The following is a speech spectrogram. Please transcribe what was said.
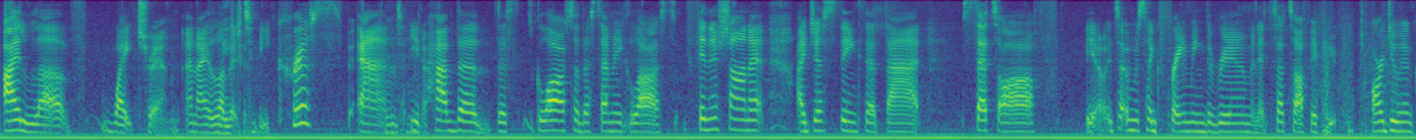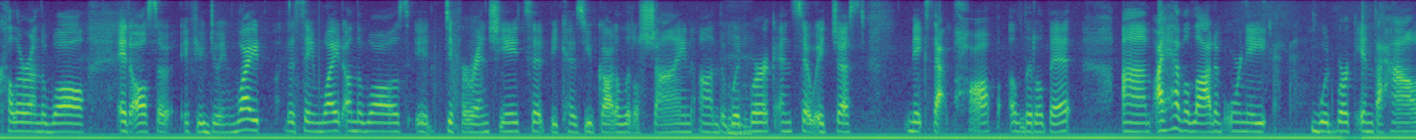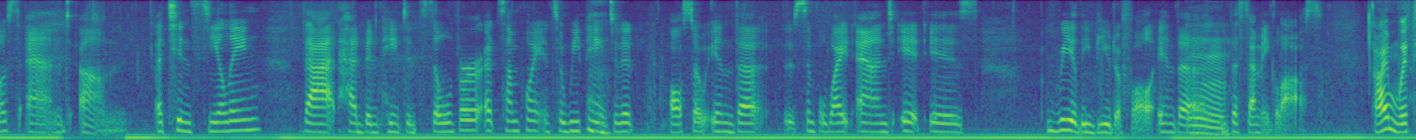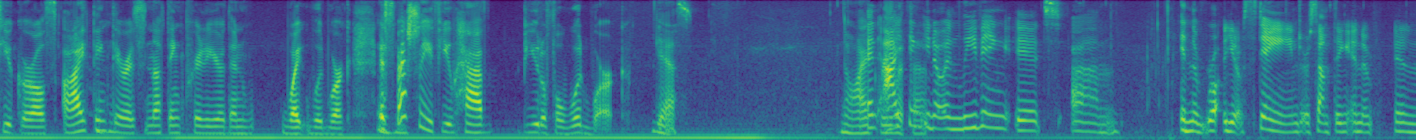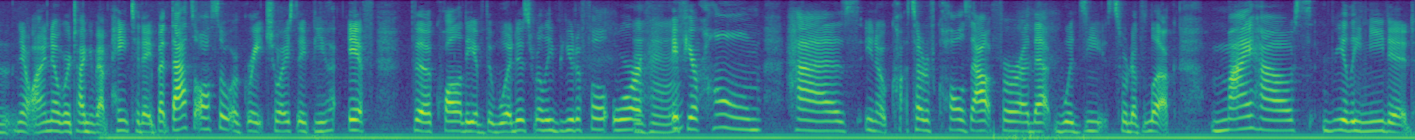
I love white trim and I love Me it too. to be crisp and you know have the this gloss or the semi-gloss finish on it. I just think that that sets off you know it's almost like framing the room and it sets off if you are doing a color on the wall. It also if you're doing white the same white on the walls it differentiates it because you've got a little shine on the woodwork and so it just makes that pop a little bit. Um, I have a lot of ornate woodwork in the house and um, a tin ceiling that had been painted silver at some point, and so we hmm. painted it also in the simple white, and it is really beautiful in the hmm. the semi gloss. I'm with you, girls. I think mm-hmm. there is nothing prettier than white woodwork, mm-hmm. especially if you have beautiful woodwork. Yes. No, I and agree I with think that. you know, and leaving it um, in the you know stained or something in a in you know I know we're talking about paint today, but that's also a great choice if you if the quality of the wood is really beautiful, or Mm-hmm. if your home has you know co- sort of calls out for that woodsy sort of look. My house really needed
